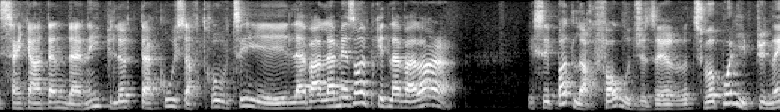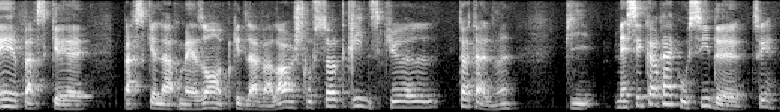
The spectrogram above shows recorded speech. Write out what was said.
cinquantaine d'années, puis là, tout à coup, ils se retrouvent, tu sais, la, la maison a pris de la valeur. Et c'est pas de leur faute, je veux dire. Tu vas pas les punir parce que, parce que leur maison a pris de la valeur. Je trouve ça ridicule, totalement. Puis, mais c'est correct aussi de, tu sais,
